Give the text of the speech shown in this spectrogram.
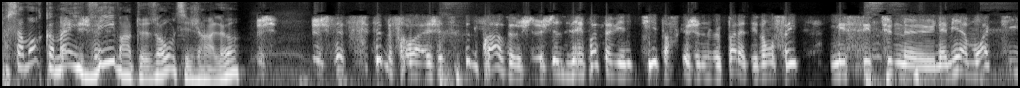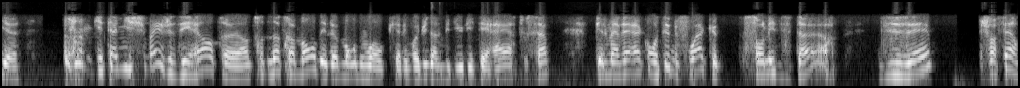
pour savoir comment Ben, ils je- vivent entre eux autres, ces gens-là. je, je vais te citer une phrase, je citer une phrase, je, je ne dirai pas ça vient de qui parce que je ne veux pas la dénoncer, mais c'est une, une amie à moi qui, euh, qui est à mi-chemin, je dirais, entre, notre monde et le monde woke. Elle évolue dans le milieu littéraire, tout ça. Puis elle m'avait raconté une fois que son éditeur disait je vais faire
